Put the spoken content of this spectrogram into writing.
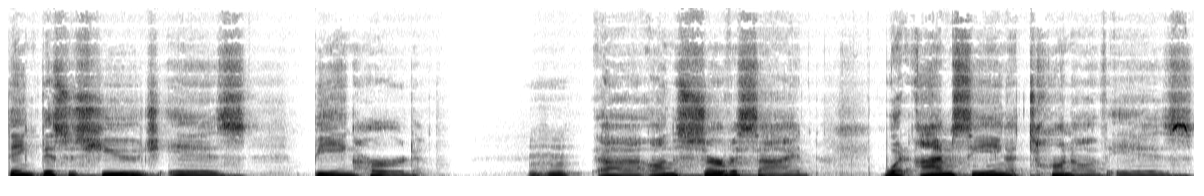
think this is huge is being heard. Uh, on the service side, what I'm seeing a ton of is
